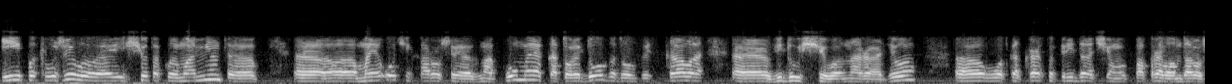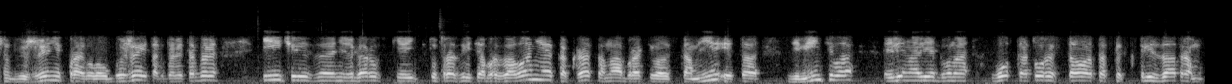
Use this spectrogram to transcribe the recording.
И послужил еще такой момент, моя очень хорошая знакомая, которая долго-долго искала ведущего на радио, вот, как раз по передачам по правилам дорожного движения, правила ОБЖ и так далее, и так далее. И через Нижегородский институт развития образования как раз она обратилась ко мне, это Дементьева Елена Олеговна, вот, которая стала, так сказать, катализатором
